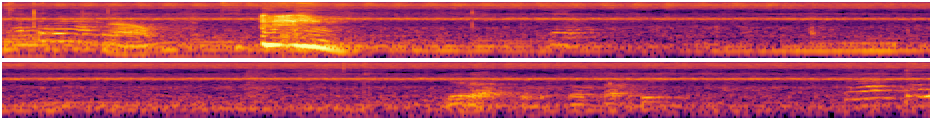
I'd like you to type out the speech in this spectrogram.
Satu berapa? nah Ya. kira lokasi Satu.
